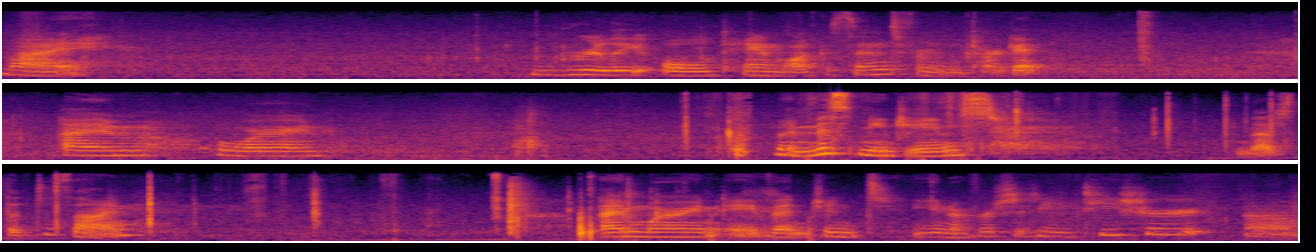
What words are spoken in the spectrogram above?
my really old tan moccasins from Target. I'm wearing my Miss Me jeans. That's the design. I'm wearing a Vengeance University t-shirt. Um,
